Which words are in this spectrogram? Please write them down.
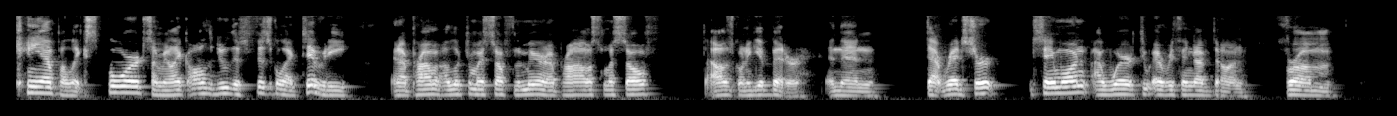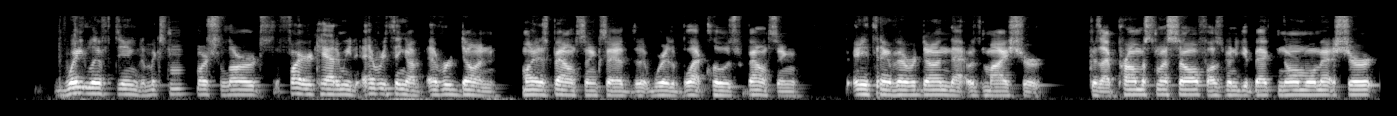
camp. I like sports. I mean, I like all to do this physical activity. And I promise, I looked at myself in the mirror and I promised myself that I was going to get better. And then that red shirt, same one, I wear it through everything I've done from weightlifting to mixed martial arts, the fire academy, to everything I've ever done, minus bouncing, because I had to wear the black clothes for bouncing. Anything I've ever done, that was my shirt. Because I promised myself I was going to get back to normal in that shirt.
